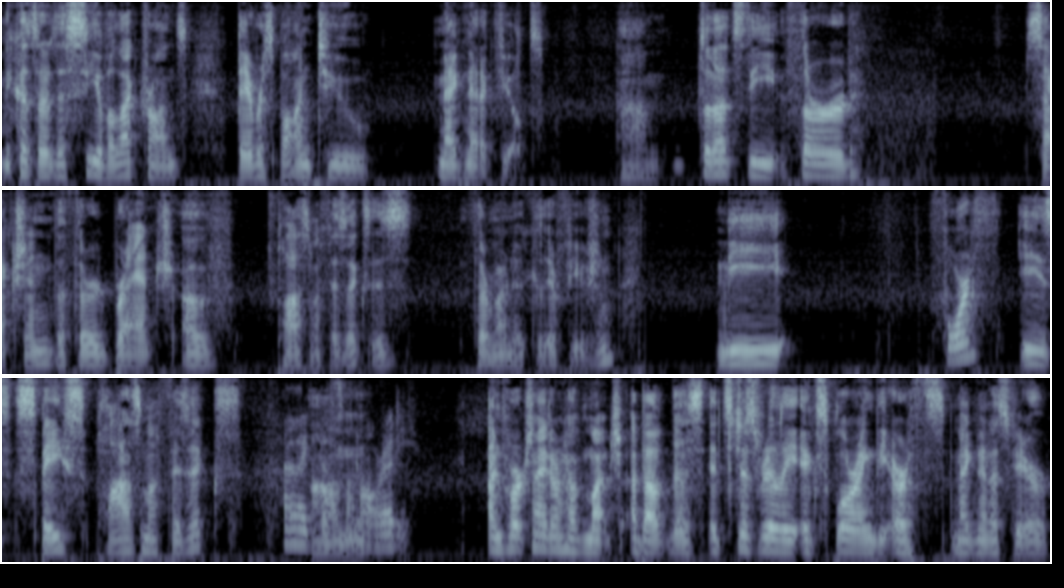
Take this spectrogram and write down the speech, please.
because they're the sea of electrons, they respond to magnetic fields. Um, so that's the third section, the third branch of plasma physics is thermonuclear fusion. The fourth is space plasma physics. I like this Um, one already. Unfortunately, I don't have much about this. It's just really exploring the Earth's magnetosphere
